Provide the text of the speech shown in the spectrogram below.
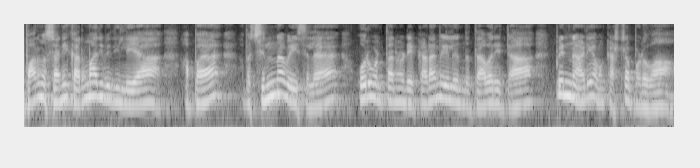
பாருங்கள் சனி கர்மாதிபதி இல்லையா? அப்போ அப்போ சின்ன வயசில் ஒருவன் தன்னுடைய கடமையிலிருந்து தவறிட்டா பின்னாடி அவன் கஷ்டப்படுவான்.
